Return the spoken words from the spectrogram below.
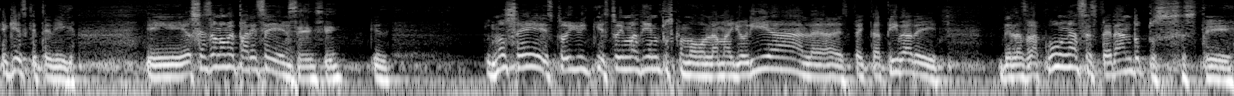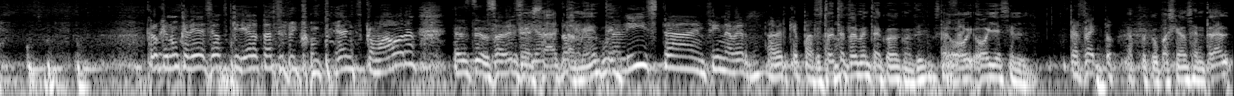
¿qué quieres que te diga? Eh, o sea, eso no me parece Sí, sí. que no sé, estoy estoy más bien pues como la mayoría la expectativa de, de las vacunas, esperando pues este creo que nunca había deseado que llegara tanto mi cumpleaños como ahora, este, si ya Exactamente. una lista, en fin, a ver, a ver qué pasa. Estoy ¿no? totalmente de acuerdo contigo. O sea, hoy, hoy es el Perfecto. La preocupación central,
